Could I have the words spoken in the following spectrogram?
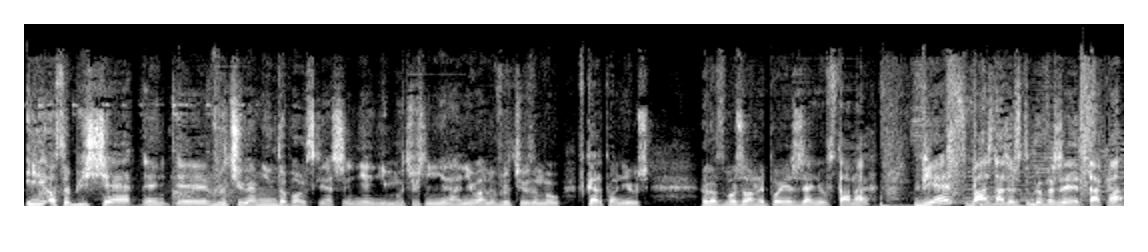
i osobiście y, y, wróciłem nim do Polski. Znaczy nie nim, oczywiście nie na nim, ale wrócił ze mną w kartonie już rozłożony po jeżdżeniu w Stanach. Więc ważna rzecz w tym rowerze jest taka,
